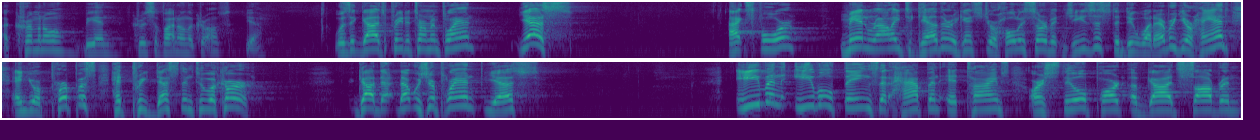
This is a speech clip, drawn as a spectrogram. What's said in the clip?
a criminal being crucified on the cross? Yeah. Was it God's predetermined plan? Yes. Acts 4 Men rallied together against your holy servant Jesus to do whatever your hand and your purpose had predestined to occur. God, that, that was your plan? Yes. Even evil things that happen at times are still part of God's sovereign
